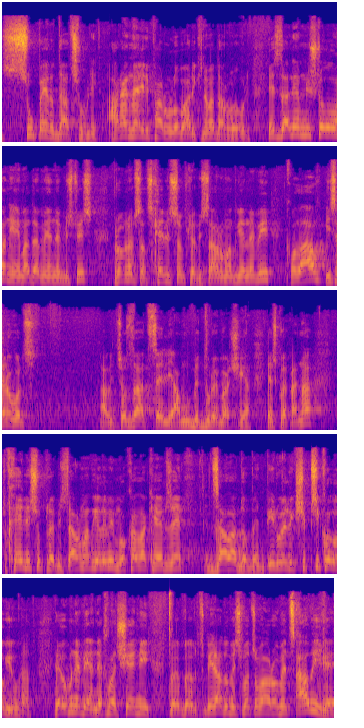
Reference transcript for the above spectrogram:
სუპერ დაცული. არანაირი ფარულობა არ იქნება დარღვეული. ეს ძალიან მნიშვნელოვანია იმ ადამიანებისთვის, რომლებსაც ხელისუფლების წარმომადგენლები კლავ ისე როგორც ავით 30 წელი ამ უბედურებაშია. ეს ქვეყანა ხელისუფლების წარმომადგენლები მოქალაქეებზე ძალადობენ. პირველ რიგში ფსიქოლოგიურად. ეუბნებიან ეხლა შენი პირადობის მოწვევა რომ წავიღე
